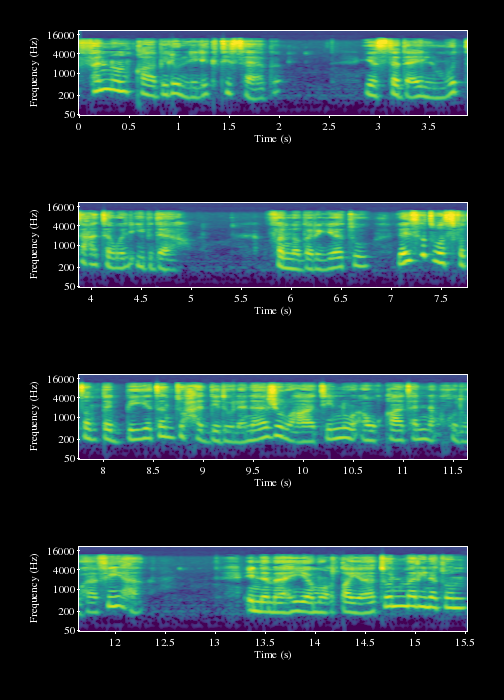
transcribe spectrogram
فن قابل للاكتساب. يستدعي المتعة والإبداع. فالنظريات ليست وصفة طبية تحدد لنا جرعات وأوقاتا نأخذها فيها. إنما هي معطيات مرنة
